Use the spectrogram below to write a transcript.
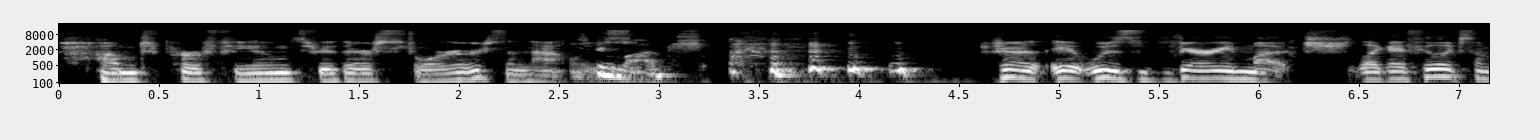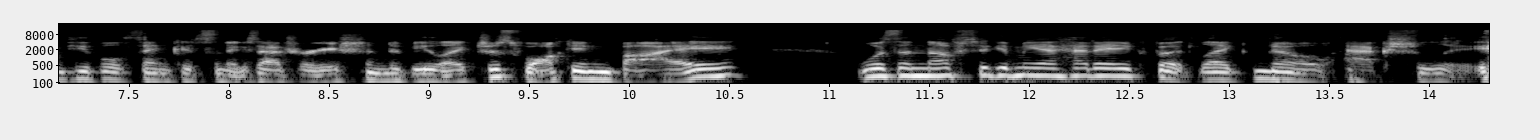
humped perfume through their stores, and that was too much. it was very much like I feel like some people think it's an exaggeration to be like just walking by was enough to give me a headache, but like, no, actually.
